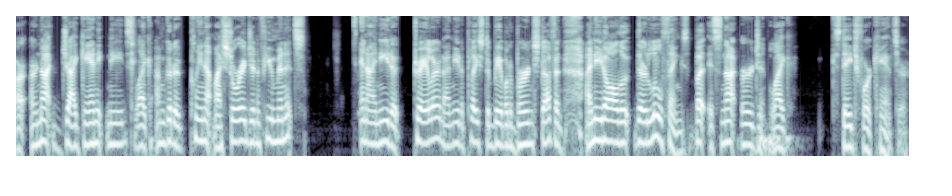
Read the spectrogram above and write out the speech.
are, are not gigantic needs. Like I'm going to clean out my storage in a few minutes, and I need a trailer and I need a place to be able to burn stuff and I need all the their little things, but it's not urgent like stage four cancer,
